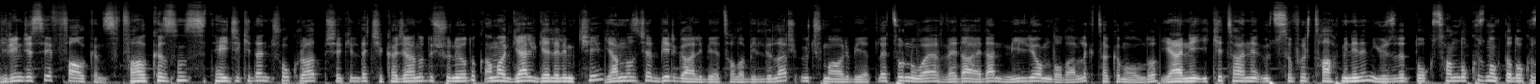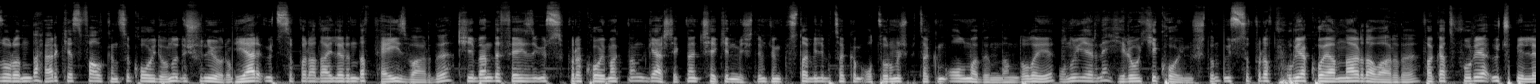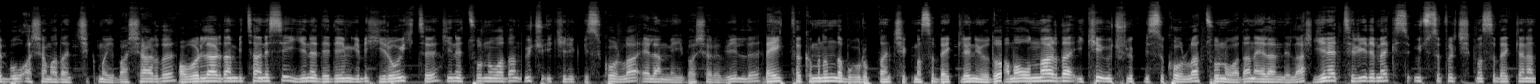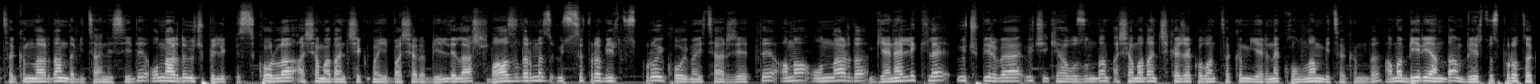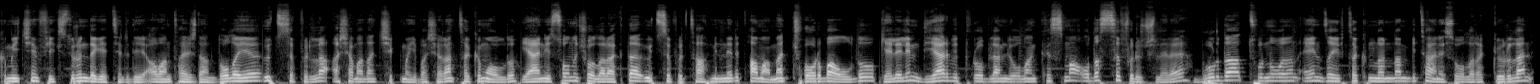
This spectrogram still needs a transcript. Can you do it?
Birincisi Falcons. Falcons'ın Stage 2'den çok rahat bir şekilde çıkacağını düşünüyorduk ama gel gelelim ki yalnızca bir galibiyet alabildiler. 3 mağlubiyetle turnuvaya veda eden milyon dolarlık takım oldu. Yani 2 tane 3-0 tahmininin %99.9 oranında herkes Falcons'ı koyduğunu düşünüyorum. Diğer 3-0 adaylarında FaZe vardı ki ben de FaZe'i 3-0'a koymaktan gerçekten çekinmiştim. Çünkü stabil bir takım, oturmuş bir takım olmadığından dolayı onun yerine Hero 2 koymuştum. 3-0'a Furya koyanlar da vardı. Fakat Furya 3-1 ile bu aşamadan çıkmayı başardı. Favorilerden bir tanesi yine dediğim gibi Heroic'ti. Yine turnuvadan 3-2'lik bir skorla elenmeyi başarabildi. Bait takımının da bu gruptan çıkması bekleniyordu ama onlar da 2-3'lük bir skorla turnuvadan elendiler. Yine 3D Max 3-0 çıkması beklenen takımlardan da bir tanesiydi. Onlar da 3-1'lik bir skorla aşamadan çıkmayı başarabildiler. Bazılarımız 3-0'a Virtus Pro'yu koymayı tercih etti ama onlar da genellikle 3-1 veya 3-2 havuzundan aşamadan çıkacak olan takım yerine konulan bir takımdı. Ama bir yandan Virtus Pro takımı için fikstürün de getirdiği avantajdan dolayı 3-0'la aşamadan çıkmayı başaran takım oldu. Yani sonuç olarak da 3-0 tahminleri tamamen çorba oldu. Gelelim diğer bir problemli olan kısma o da 0-3'lere. Burada turnuvanın en zayıf takımlarından bir tanesi olarak görülen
